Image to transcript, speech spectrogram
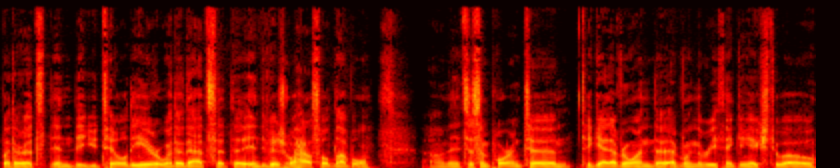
whether it's in the utility or whether that's at the individual household level. Um, it's just important to to get everyone, the, everyone, the rethinking H2O,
